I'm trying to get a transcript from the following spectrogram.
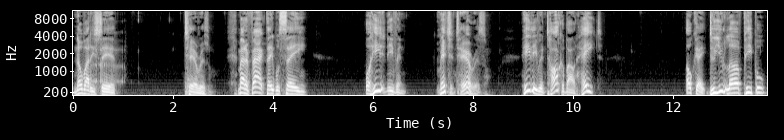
Nobody said terrorism. Matter of fact, they will say, well, he didn't even mention terrorism. He didn't even talk about hate. Okay, do you love people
